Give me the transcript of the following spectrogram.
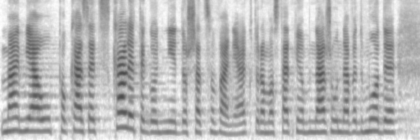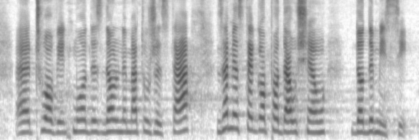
ma, miał pokazać skalę tego niedoszacowania, którą ostatnio obnażył nawet młody człowiek, młody, zdolny maturzysta. Zamiast tego podał się do dymisji.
